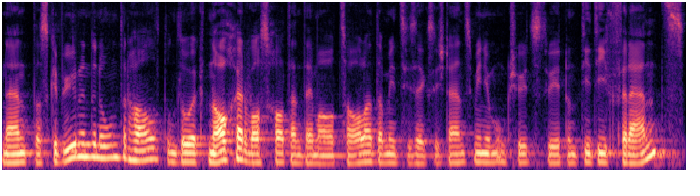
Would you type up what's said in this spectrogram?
nennt das gebührenden Unterhalt und schaut nachher, was kann dann der Mann zahlen, damit sein Existenzminimum geschützt wird. Und die Differenz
